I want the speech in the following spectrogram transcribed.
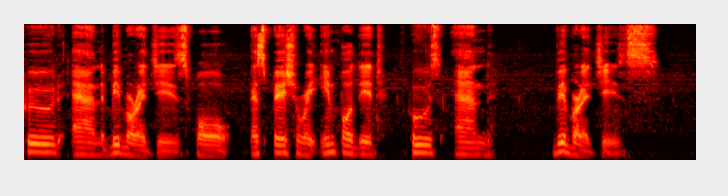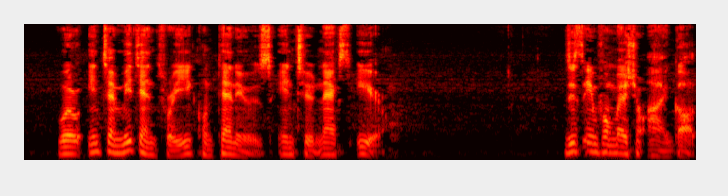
food and beverages for especially imported foods and beverages will intermittently continues into next year. This information I got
